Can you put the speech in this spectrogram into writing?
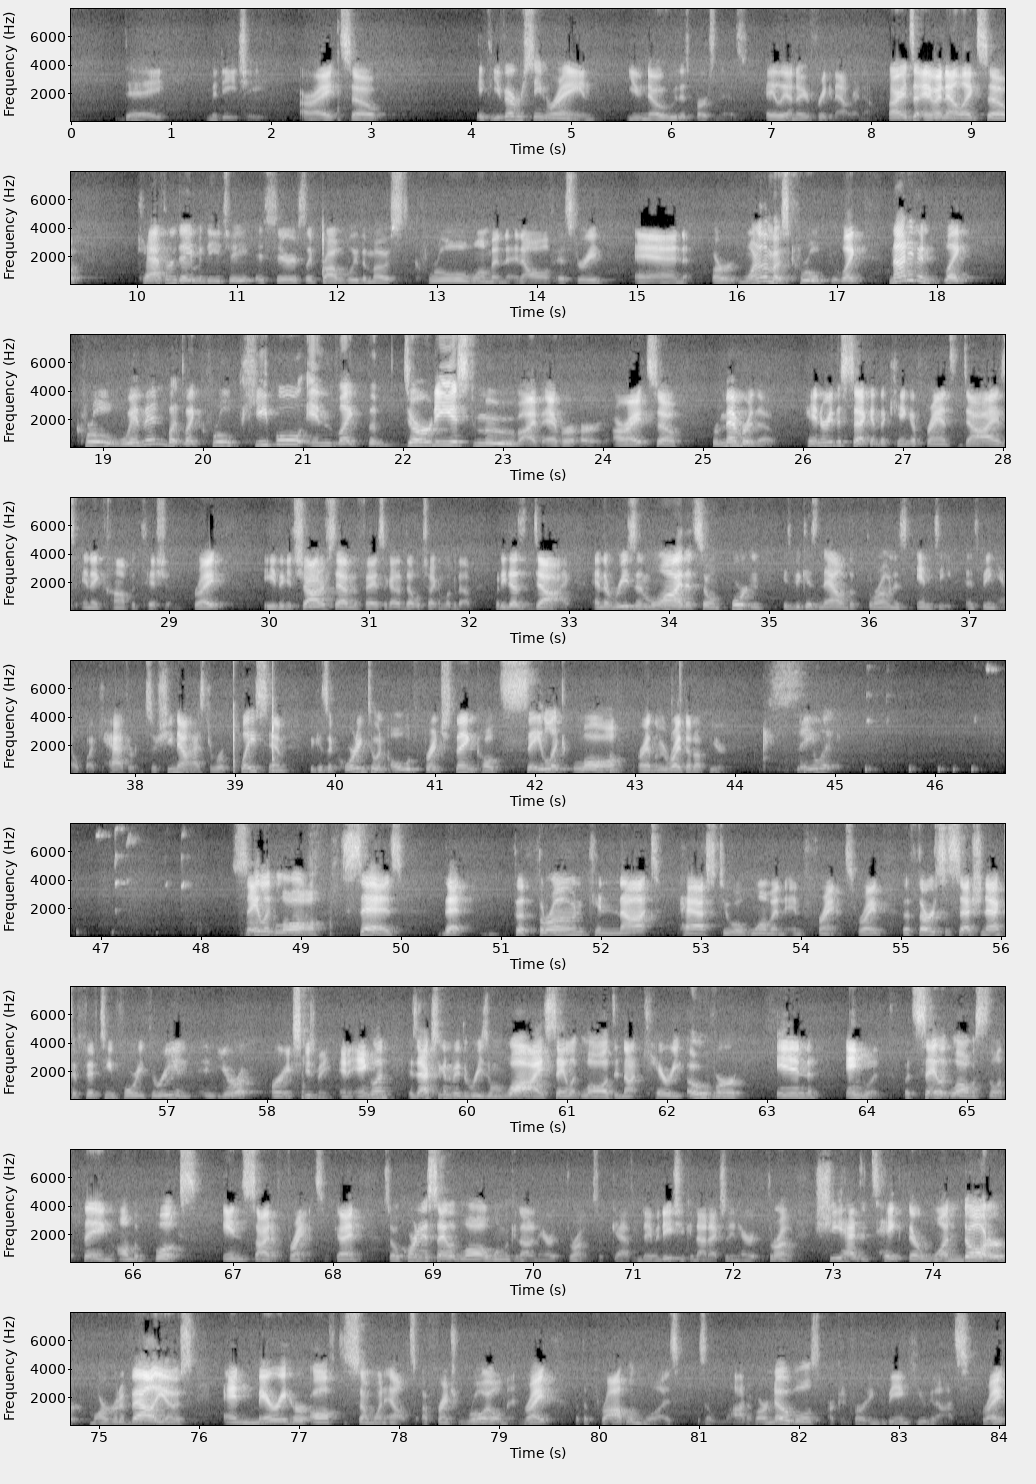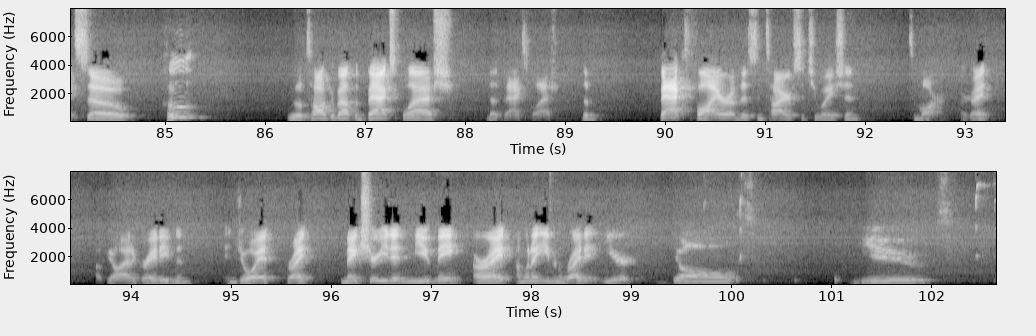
de Medici. All right, so if you've ever seen Reign, you know who this person is. Haley, I know you're freaking out right now. All right, so anyway, now like so, Catherine de Medici is seriously probably the most cruel woman in all of history, and or one of the most cruel, like not even like cruel women, but like cruel people in like the dirtiest move I've ever heard. All right, so remember though, Henry II, the King of France, dies in a competition, right? He either gets shot or stabbed in the face. I got to double check and look it up, but he does die. And the reason why that's so important is because now the throne is empty and it's being held by Catherine. So she now has to replace him because according to an old French thing called Salic law, right? Let me write that up here. Salic Salic law says that the throne cannot pass to a woman in France, right? The Third Succession Act of 1543 in, in Europe, or excuse me, in England, is actually going to be the reason why Salic law did not carry over in England. But Salic law was still a thing on the books inside of France, okay? So according to Salic law, a woman cannot inherit the throne. So Catherine de Medici could not actually inherit the throne. She had to take their one daughter, Margaret of Valois, and marry her off to someone else, a French royalman, right? But the problem was, is a lot of our nobles are converting to being Huguenots, right? So, who? we'll talk about the backsplash, the backsplash, the backfire of this entire situation tomorrow, all right? Hope y'all had a great evening. Enjoy it, right? Make sure you didn't mute me, all right? I'm going to even write it here. Don't mute,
